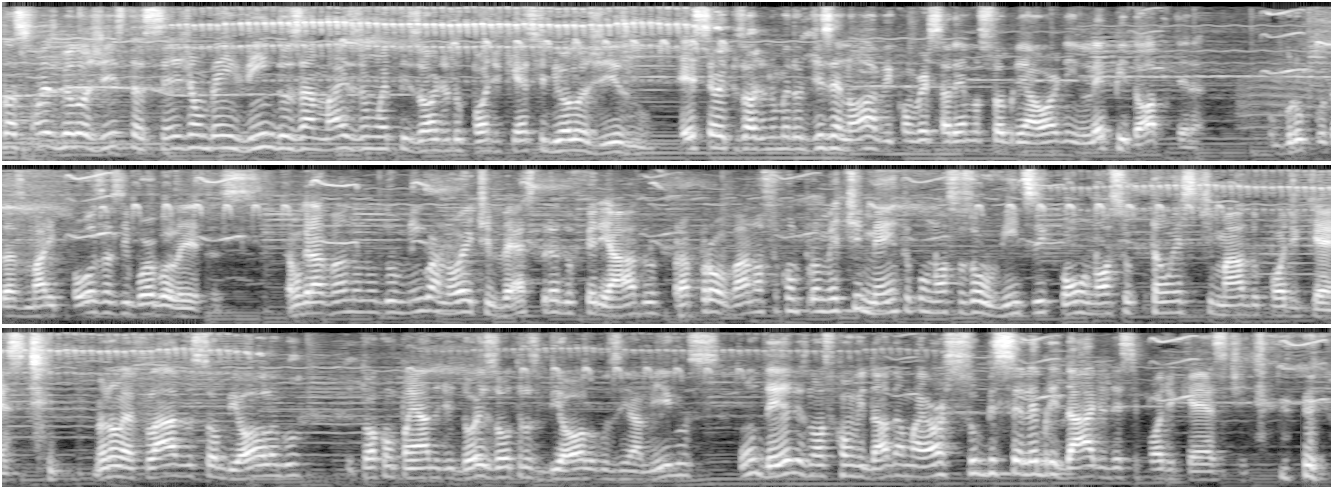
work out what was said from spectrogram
Saudações biologistas, sejam bem-vindos a mais um episódio do podcast Biologismo. Esse é o episódio número 19 e conversaremos sobre a ordem Lepidoptera, o grupo das mariposas e borboletas. Estamos gravando no domingo à noite, véspera do feriado, para provar nosso comprometimento com nossos ouvintes e com o nosso tão estimado podcast. Meu nome é Flávio, sou biólogo Estou acompanhado de dois outros biólogos e amigos. Um deles, nosso convidado, é a maior subcelebridade desse podcast.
